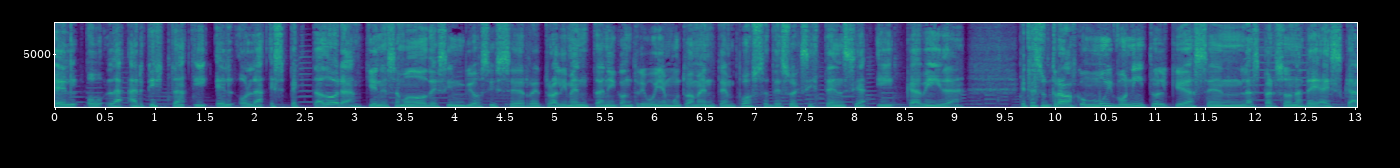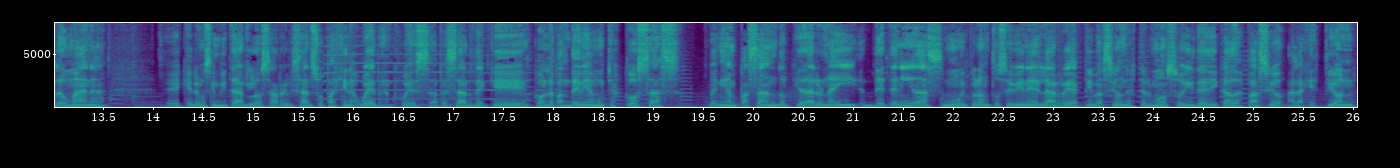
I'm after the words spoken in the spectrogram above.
él o la artista y él o la espectadora, quienes a modo de simbiosis se retroalimentan y contribuyen mutuamente en pos de su existencia y cabida. Este es un trabajo muy bonito el que hacen las personas de A Escala Humana. Eh, queremos invitarlos a revisar su página web, pues a pesar de que con la pandemia muchas cosas venían pasando, quedaron ahí detenidas. Muy pronto se viene la reactivación de este hermoso y dedicado espacio a la gestión,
